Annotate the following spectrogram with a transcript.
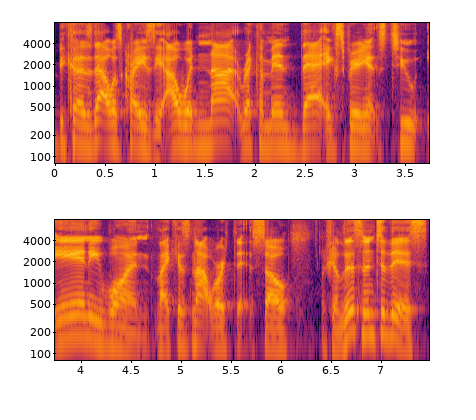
because that was crazy. I would not recommend that experience to anyone. Like it's not worth it. So if you're listening to this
